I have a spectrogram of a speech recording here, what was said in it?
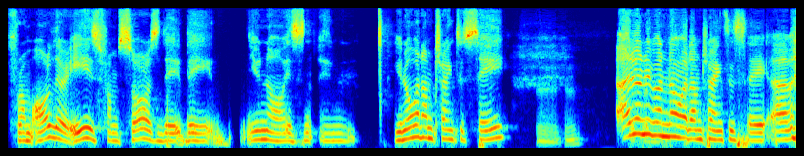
from all there is, from source. They they you know is in, you know what I'm trying to say. Mm-hmm. I don't even know what I'm trying to say, uh,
